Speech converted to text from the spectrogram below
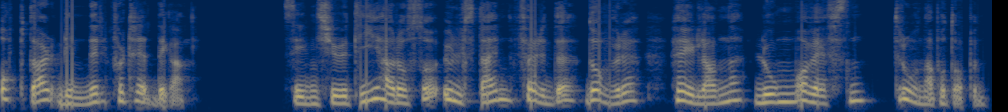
Oppdal vinner for tredje gang. Siden 2010 har også Ulstein, Førde, Dovre, Høylandet, Lom og Vefsn trona på toppen.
